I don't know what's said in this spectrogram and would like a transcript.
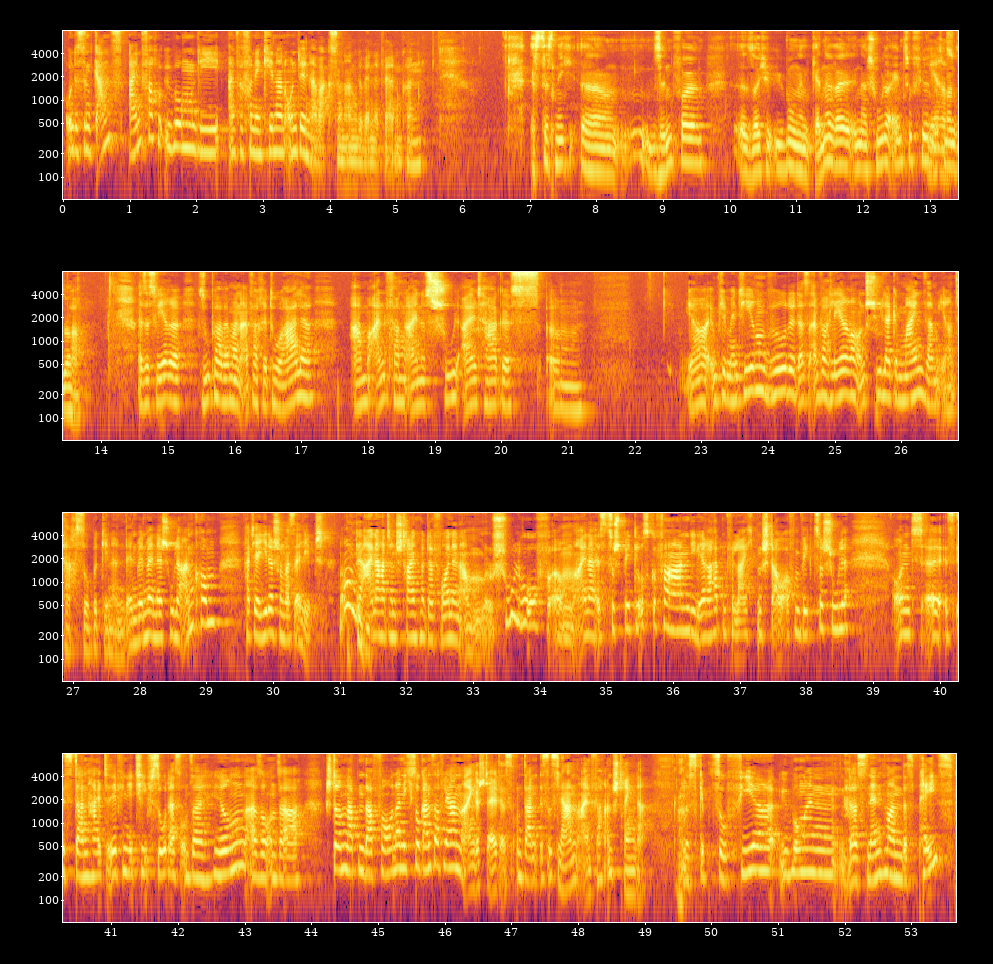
Und es sind ganz einfache Übungen, die einfach von den Kindern und den Erwachsenen angewendet werden können. Ist das nicht äh, sinnvoll, solche Übungen generell in der Schule einzuführen, wäre dass man super. sagt? Also es wäre super, wenn man einfach Rituale am Anfang eines Schulalltages ähm, ja, implementieren würde, dass einfach Lehrer und Schüler gemeinsam ihren Tag so beginnen. Denn wenn wir in der Schule ankommen, hat ja jeder schon was erlebt. Ne? Der eine hatte einen Streit mit der Freundin am Schulhof, ähm, einer ist zu spät losgefahren, die Lehrer hatten vielleicht einen Stau auf dem Weg zur Schule. Und äh, es ist dann halt definitiv so, dass unser Hirn, also unser Stirnlappen da vorne, nicht so ganz auf Lernen eingestellt ist. Und dann ist es Lernen einfach anstrengender. Und es gibt so vier Übungen, das nennt man das Pace,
